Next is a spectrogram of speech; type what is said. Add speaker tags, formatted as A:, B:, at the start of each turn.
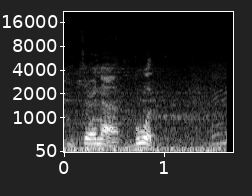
A: You turn out. Both.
